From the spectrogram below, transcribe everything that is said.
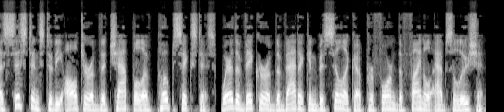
Assistance to the altar of the chapel of Pope Sixtus, where the vicar of the Vatican Basilica performed the final absolution.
